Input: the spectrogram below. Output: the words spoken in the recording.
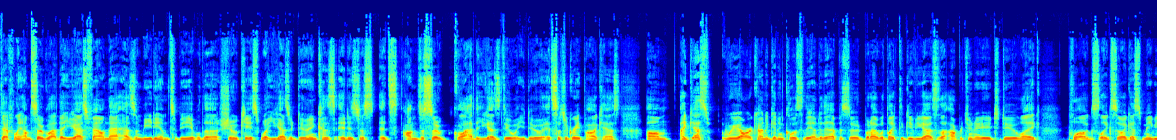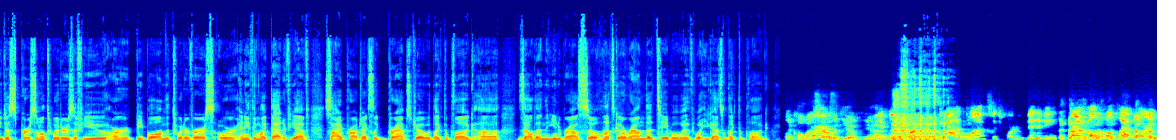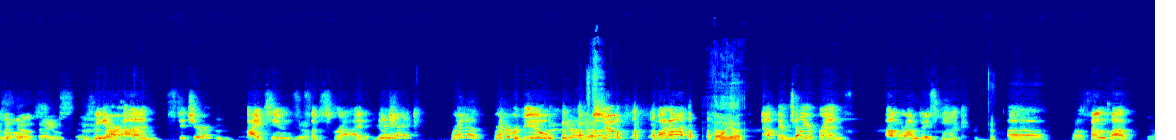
Definitely. I'm so glad that you guys found that as a medium to be able to showcase what you guys are doing because it is just, it's, I'm just so glad that you guys do what you do. It's such a great podcast. Um, I guess we are kind of getting close to the end of the episode, but I would like to give you guys the opportunity to do like plugs. Like, so I guess maybe just personal Twitters if you are people on the Twitterverse or anything like that. If you have side projects, like perhaps Joe would like to plug, uh, Zelda and the Unibrows. So let's go around the table with what you guys would like to plug. Nicole, let's start with you. Yeah. we gotta plug Switchboard Infinity. We're on multiple platforms. Oh, Yeah. thanks. Thanks. We are on Stitcher, iTunes, Yeah. subscribe, Yeah. and heck, write a write a review. Yeah, yeah. Shoot, why not? Hell yeah. Out there, tell your friends. Um, we're on Facebook. Uh, what else? SoundCloud. Yeah.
